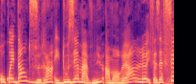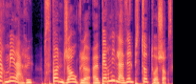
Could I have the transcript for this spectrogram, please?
au coin d'Endurant et 12e Avenue à Montréal, là, ils faisaient fermer la rue. C'est pas une joke, là. Un permis de la ville, puis toute toi chose.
